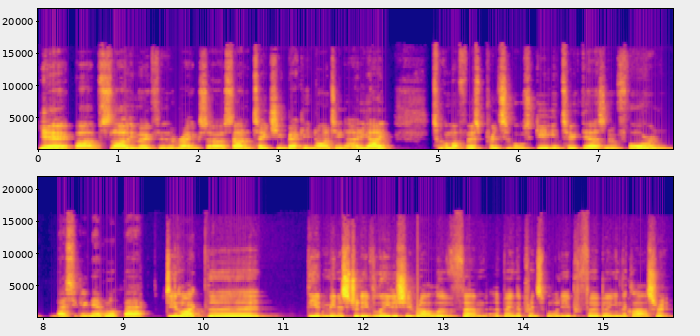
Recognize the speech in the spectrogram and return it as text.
Yeah, I've slowly moved through the ranks. So I started teaching back in 1988. Took on my first principal's gig in 2004, and basically never looked back. Do you like the the administrative leadership role of, um, of being the principal, or do you prefer being in the classroom?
